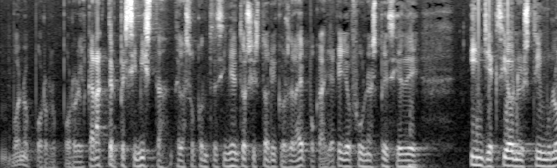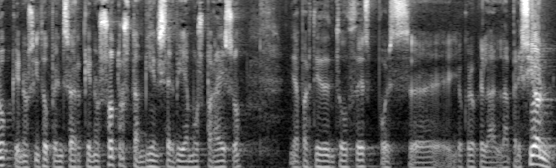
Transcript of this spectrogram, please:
bueno, por, por el carácter pesimista de los acontecimientos históricos de la época, y aquello fue una especie de inyección o estímulo que nos hizo pensar que nosotros también servíamos para eso. Y a partir de entonces, pues eh, yo creo que la, presión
